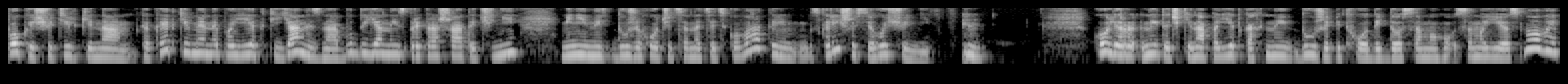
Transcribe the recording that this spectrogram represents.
Поки що тільки на кокетки в мене поєдки. Я не знаю, буду я низ прикрашати чи ні. Мені не дуже хочеться нацяцькувати, скоріше всього, що ні. Колір ниточки на паєтках не дуже підходить до самого, самої основи,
